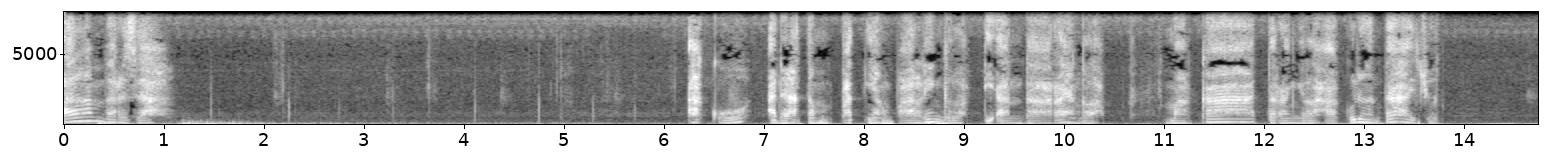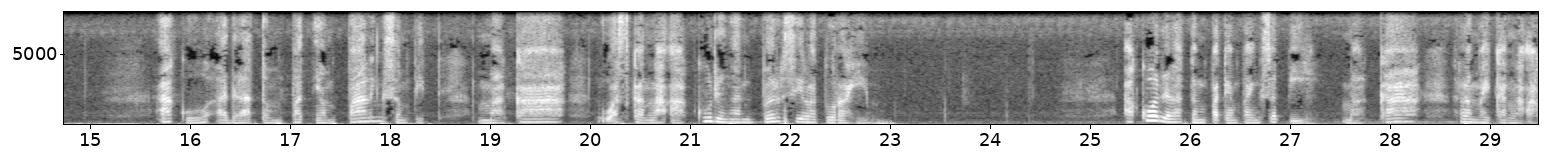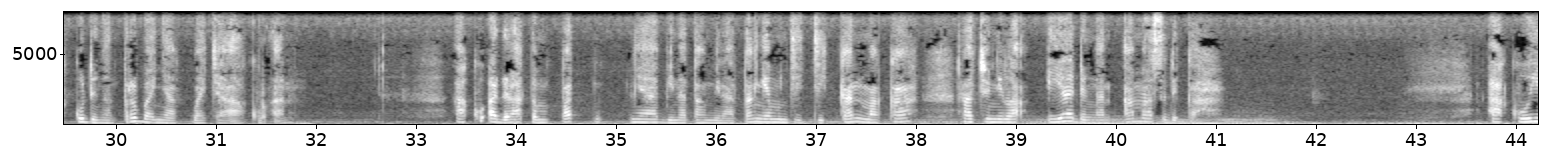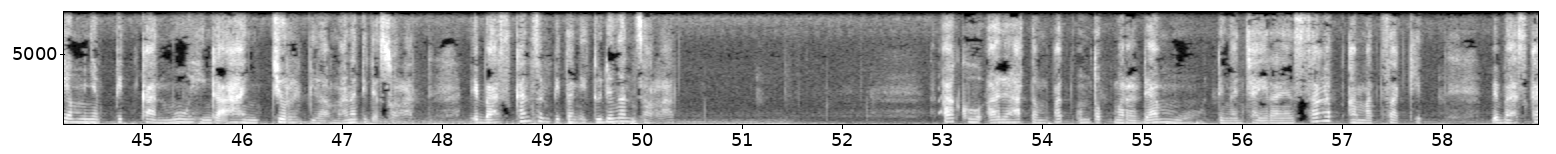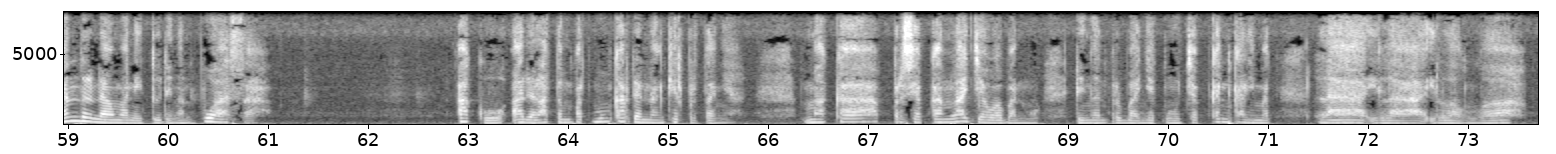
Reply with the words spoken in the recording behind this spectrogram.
alam barzah. Aku adalah tempat yang paling gelap di antara yang gelap. Maka terangilah aku dengan tahajud. Aku adalah tempat yang paling sempit, maka luaskanlah aku dengan bersilaturahim. Aku adalah tempat yang paling sepi, maka ramaikanlah aku dengan perbanyak baca Al-Quran. Aku adalah tempatnya binatang-binatang yang menjijikan, maka racunilah ia dengan amal sedekah. Aku yang menyempitkanmu hingga hancur bila mana tidak sholat. Bebaskan sempitan itu dengan sholat. Aku adalah tempat untuk meredamu dengan cairan yang sangat amat sakit. Bebaskan rendaman itu dengan puasa. Aku adalah tempat mungkar dan nangkir bertanya. Maka persiapkanlah jawabanmu dengan perbanyak mengucapkan kalimat La ilaha illallah.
